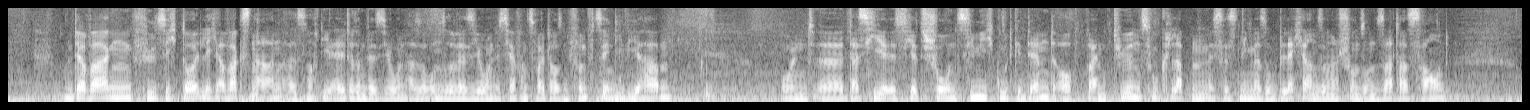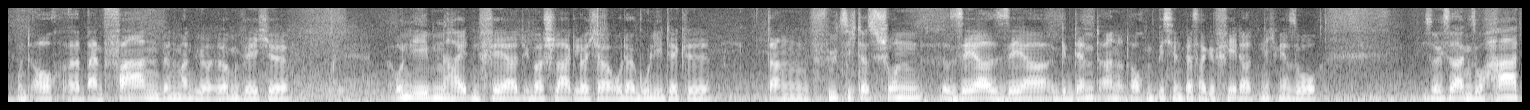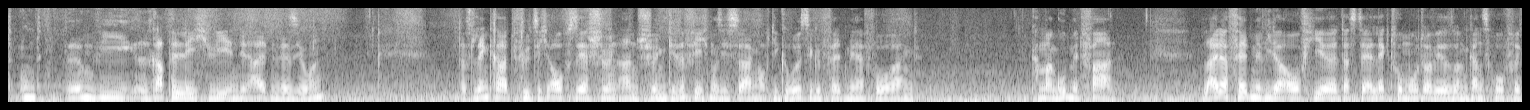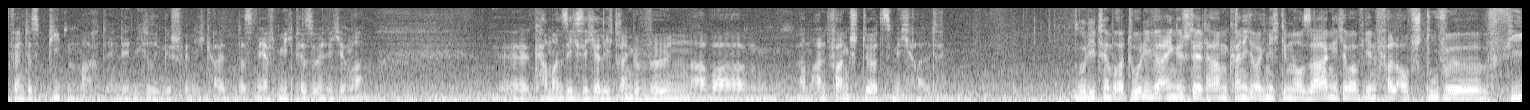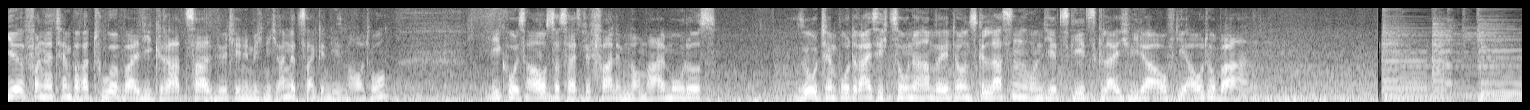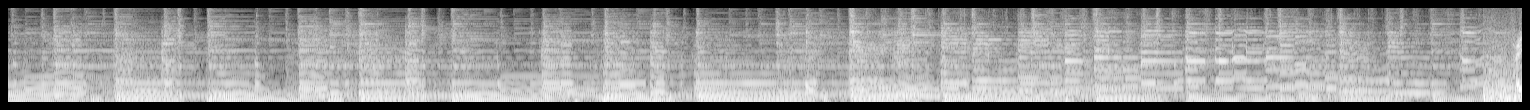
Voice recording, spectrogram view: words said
Und der Wagen fühlt sich deutlich erwachsener an als noch die älteren Versionen. Also unsere Version ist ja von 2015, die wir haben. Und äh, das hier ist jetzt schon ziemlich gut gedämmt. Auch beim Türen zuklappen ist es nicht mehr so blechern, sondern schon so ein satter Sound. Und auch äh, beim Fahren, wenn man über irgendwelche Unebenheiten fährt, über Schlaglöcher oder Gullideckel, dann fühlt sich das schon sehr, sehr gedämmt an und auch ein bisschen besser gefedert. Nicht mehr so wie soll ich sagen, so hart und irgendwie rappelig wie in den alten Versionen. Das Lenkrad fühlt sich auch sehr schön an, schön griffig, muss ich sagen. Auch die Größe gefällt mir hervorragend. Kann man gut mitfahren. Leider fällt mir wieder auf hier, dass der Elektromotor wieder so ein ganz hochfrequentes Piepen macht in den niedrigen Geschwindigkeiten. Das nervt mich persönlich immer. Äh, kann man sich sicherlich dran gewöhnen, aber ähm, am Anfang stört es mich halt. So die Temperatur, die wir eingestellt haben, kann ich euch nicht genau sagen. Ich habe auf jeden Fall auf Stufe 4 von der Temperatur, weil die Gradzahl wird hier nämlich nicht angezeigt in diesem Auto. Eco ist aus, das heißt wir fahren im Normalmodus. So, Tempo 30 Zone haben wir hinter uns gelassen und jetzt geht es gleich wieder auf die Autobahn.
